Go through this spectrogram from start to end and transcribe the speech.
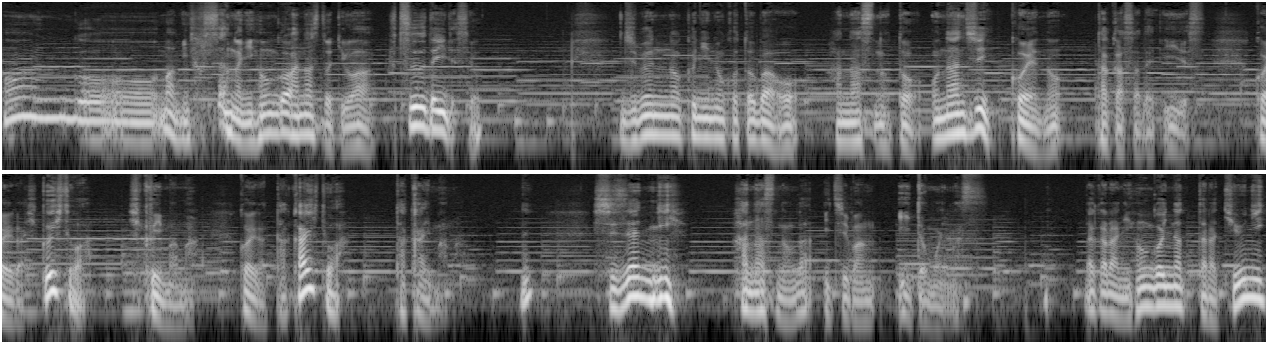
本語まあ皆さんが日本語を話す時は普通でいいですよ。自分の国の言葉を話すのと同じ声の高さでいいです。声が低い人は低いまま。声が高い人は高いまま。自然に話すのが一番いいと思います。だから日本語になったら急に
